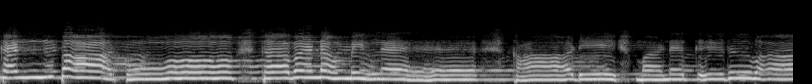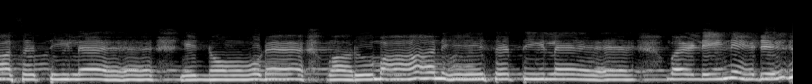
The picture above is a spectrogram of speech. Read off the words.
கண் பார்க்கும். கவனம் இல்லை காடு மணக்குது வாசத்தில. என்னோட வருமானேசத்தில வழி நெடுக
